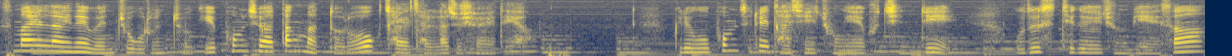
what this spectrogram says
스마일 라인의 왼쪽 오른쪽이 폼지와 딱 맞도록 잘 잘라주셔야 돼요. 그리고 폼지를 다시 종이에 붙인 뒤 우드 스틱을 준비해서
